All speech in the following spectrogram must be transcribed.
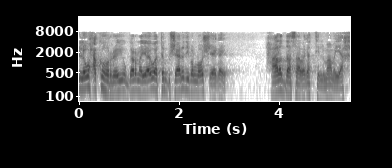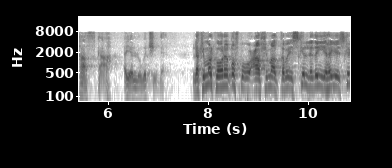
Ila waxa ka horreeyuu garanayaa waa tan bushaaradiiba loo sheegay. Xaaladaasaa laga tilmaamayaa khaaska ah ayaa looga jeedaa. Laakiin marka hore qofku uu caafimaad qaba iska ladan yahay ee iska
